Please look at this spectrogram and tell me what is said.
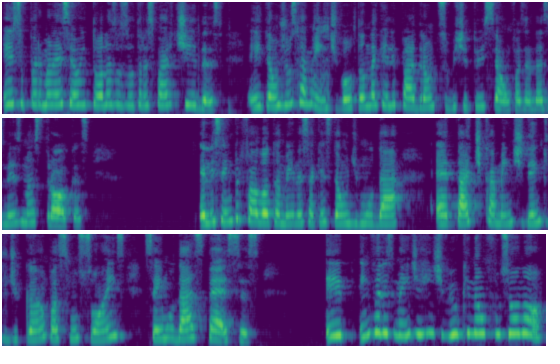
isso permaneceu em todas as outras partidas. Então, justamente, voltando àquele padrão de substituição, fazendo as mesmas trocas, ele sempre falou também dessa questão de mudar é, taticamente dentro de campo as funções sem mudar as peças. E, infelizmente, a gente viu que não funcionou,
